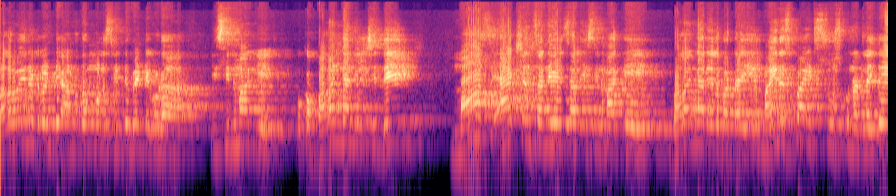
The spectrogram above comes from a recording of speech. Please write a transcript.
బలమైనటువంటి అన్నదమ్ముల సెంటిమెంట్ కూడా ఈ సినిమాకి ఒక బలంగా నిలిచింది. మాస్ యాక్షన్ సన్నివేశాలు ఈ సినిమాకి బలంగా నిలబడ్డాయి. మైనస్ పాయింట్స్ చూసుకున్నట్లయితే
